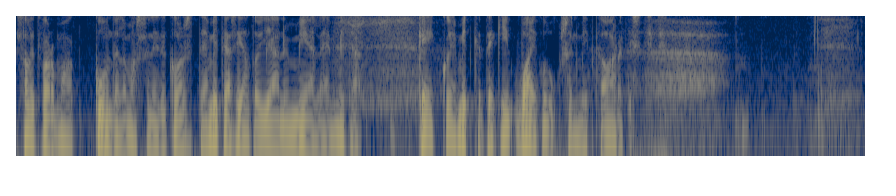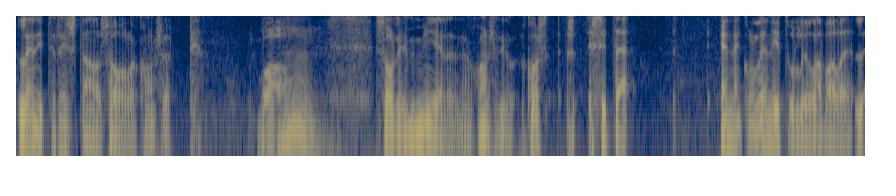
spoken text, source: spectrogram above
Sä olit varmaan kuuntelemassa niitä konsertteja. Mitä sieltä on jäänyt mieleen? Mitä keikkoja? Mitkä teki vaikutuksen? Mitkä artistit? Lenny Tristano soolokonsertti. Wow. Mm. Se oli mieletön konsertti, koska sitä ennen kuin Lenny tuli lavalle, le-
